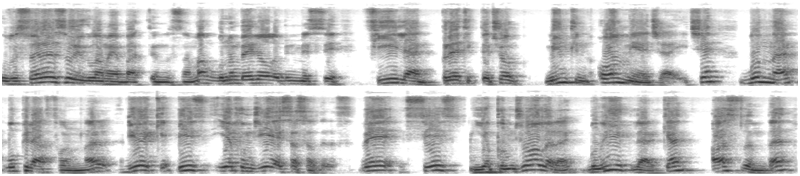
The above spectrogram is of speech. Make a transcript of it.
uluslararası uygulamaya baktığımız zaman bunun böyle olabilmesi fiilen pratikte çok mümkün olmayacağı için bunlar bu platformlar diyor ki biz yapımcıyı esas alırız. Ve siz yapımcı olarak bunu yüklerken aslında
